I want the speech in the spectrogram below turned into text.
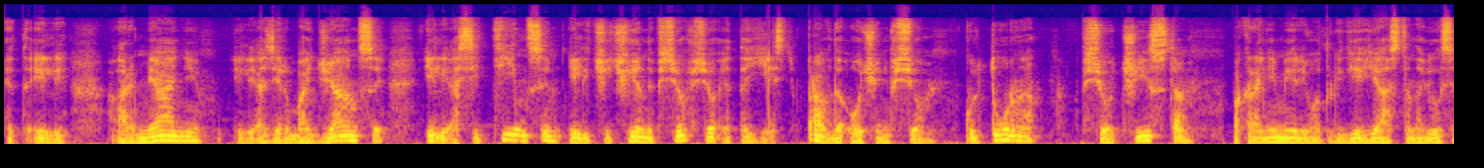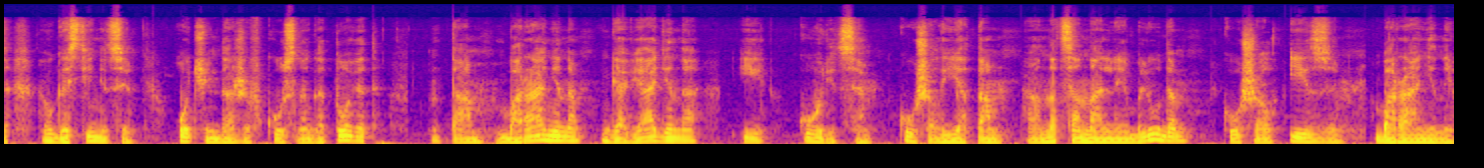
это или армяне, или азербайджанцы, или осетинцы, или чечены. Все-все это есть. Правда, очень все культурно, все чисто. По крайней мере, вот где я остановился в гостинице, очень даже вкусно готовят. Там баранина, говядина и курица. Кушал я там а, национальные блюда, кушал из баранины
